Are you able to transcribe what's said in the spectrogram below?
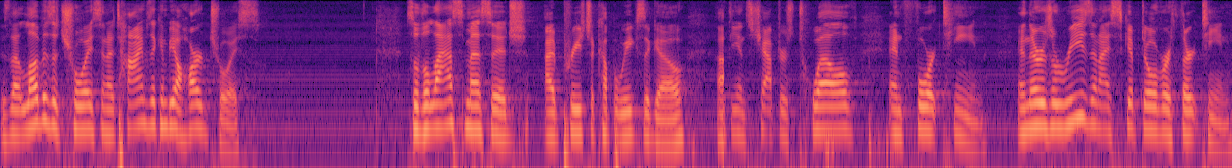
Is that love is a choice, and at times it can be a hard choice. So, the last message I preached a couple weeks ago, Corinthians chapters 12 and 14. And there's a reason I skipped over 13.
